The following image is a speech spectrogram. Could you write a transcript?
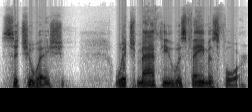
situation, which Matthew was famous for.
